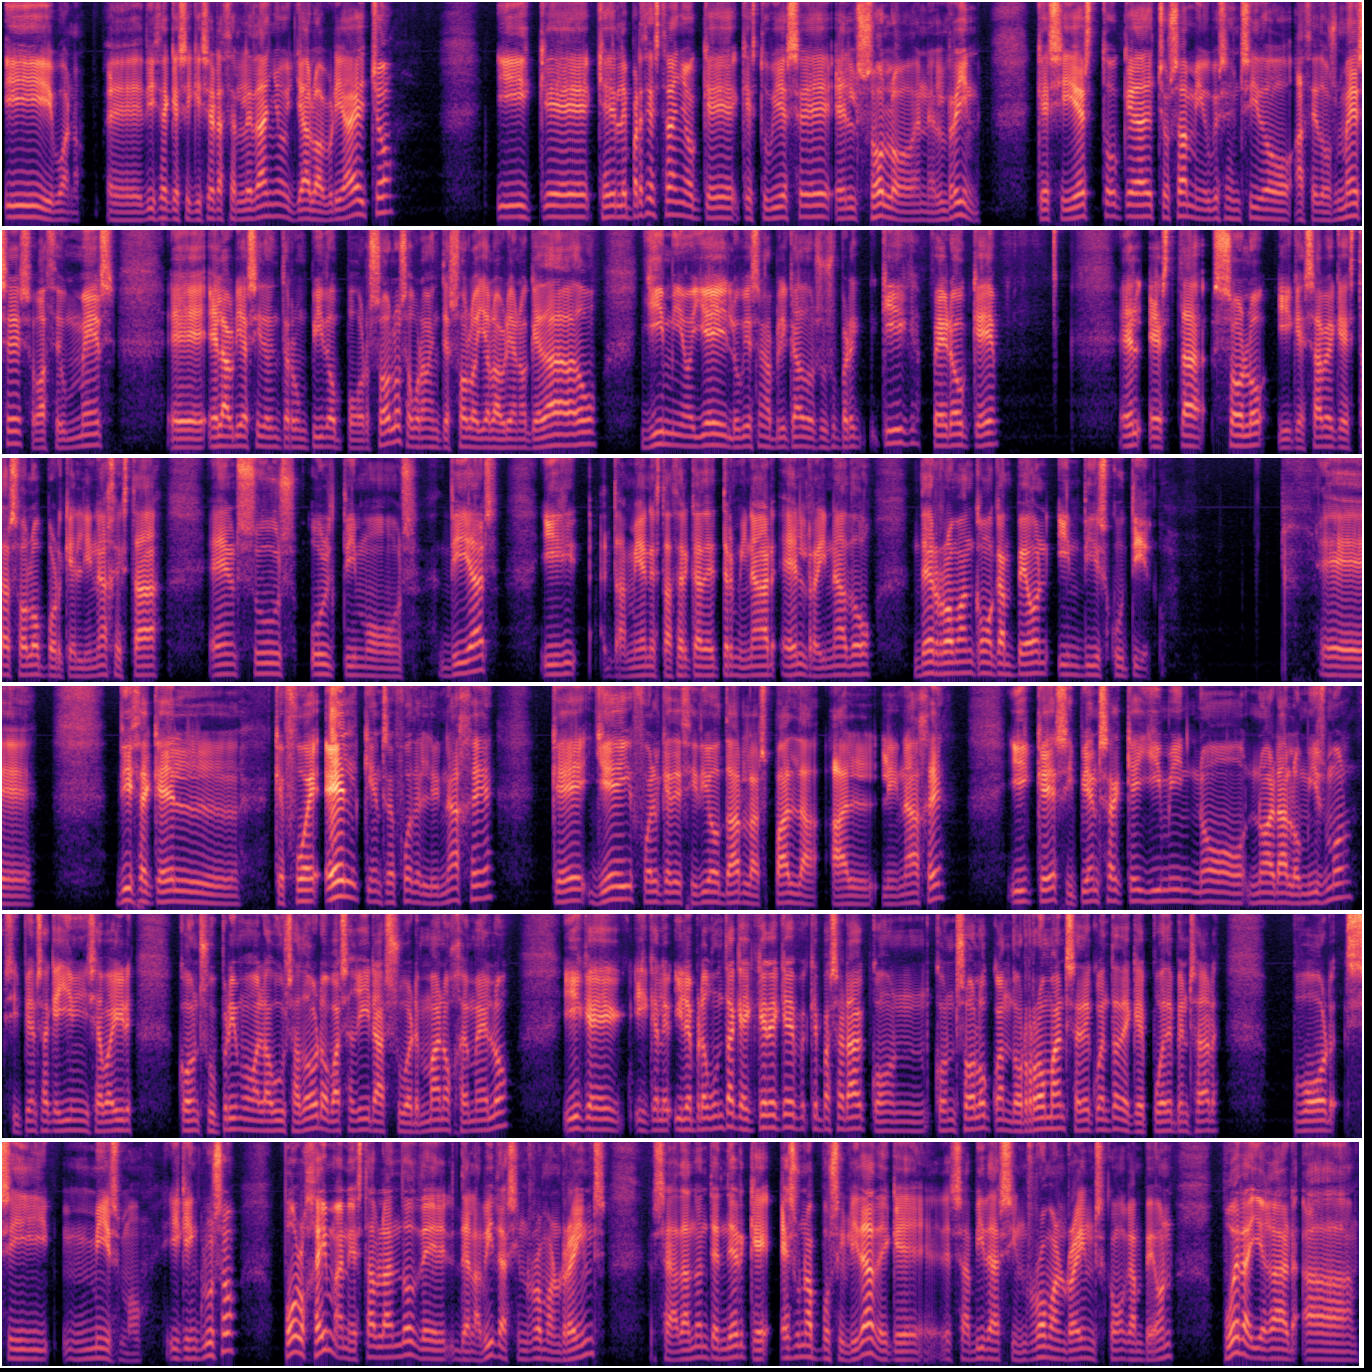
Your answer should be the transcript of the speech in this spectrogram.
y bueno, eh, dice que si quisiera hacerle daño ya lo habría hecho. Y que, le parece extraño que, estuviese él solo en el ring. Que si esto que ha hecho Sammy hubiesen sido hace dos meses o hace un mes, eh, él habría sido interrumpido por solo, seguramente solo ya lo habrían quedado. Jimmy o Jay le hubiesen aplicado su super kick, pero que él está solo y que sabe que está solo porque el linaje está en sus últimos días y también está cerca de terminar el reinado de Roman como campeón indiscutido. Eh, dice que él que fue él quien se fue del linaje, que Jay fue el que decidió dar la espalda al linaje y que si piensa que Jimmy no, no hará lo mismo, si piensa que Jimmy se va a ir con su primo el abusador o va a seguir a su hermano gemelo y que, que le, y le, pregunta qué cree que, pasará con, con, Solo cuando Roman se dé cuenta de que puede pensar por sí mismo. Y que incluso Paul Heyman está hablando de, de la vida sin Roman Reigns, o sea, dando a entender que es una posibilidad de que esa vida sin Roman Reigns como campeón pueda llegar a,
